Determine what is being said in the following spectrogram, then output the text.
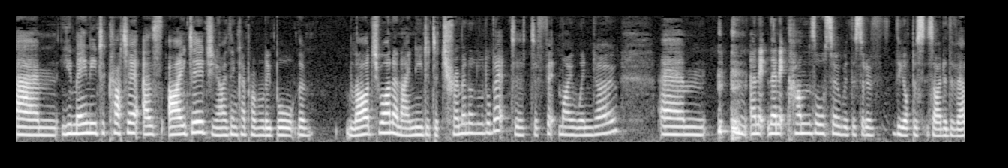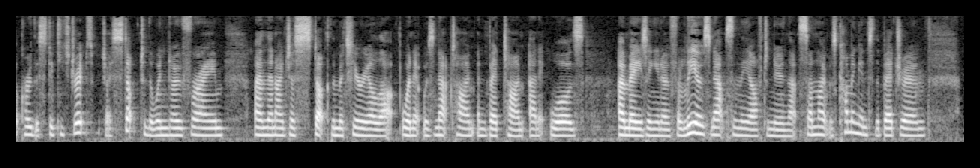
Um, you may need to cut it as I did. You know, I think I probably bought the large one and I needed to trim it a little bit to, to fit my window. Um, and it, then it comes also with the sort of the opposite side of the Velcro, the sticky strips, which I stuck to the window frame. And then I just stuck the material up when it was nap time and bedtime. And it was amazing. You know, for Leo's naps in the afternoon, that sunlight was coming into the bedroom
